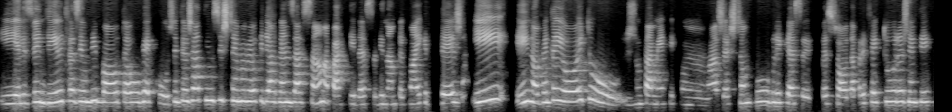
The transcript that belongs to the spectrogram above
e eles vendiam e traziam de volta o recurso. Então, já tinha um sistema meio que de organização a partir dessa dinâmica com a igreja, e em 98, juntamente com a gestão pública, esse pessoal da prefeitura, a gente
